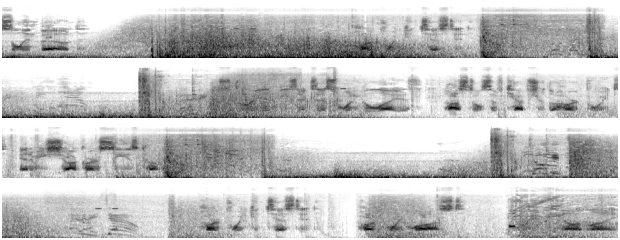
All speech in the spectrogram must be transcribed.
Missile inbound. Hardpoint contested. Destroy enemy's XS-1 Goliath. Hostiles have captured the hardpoint. Enemy shock RC is coming. Target. Enemy down. Hardpoint contested. Hardpoint lost. UAV online.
